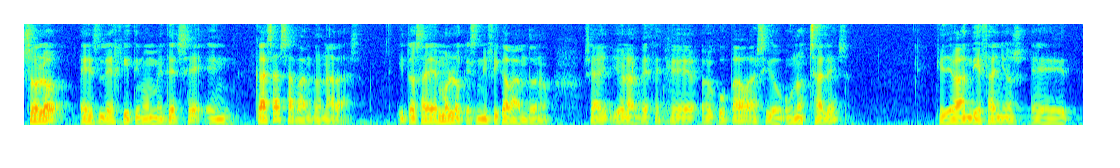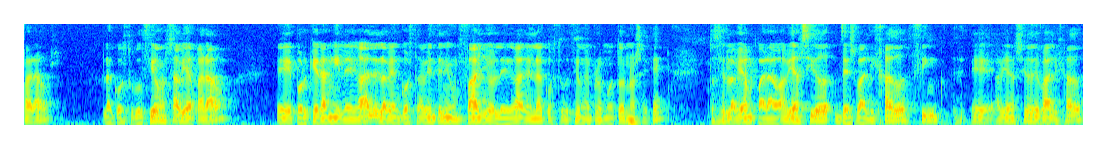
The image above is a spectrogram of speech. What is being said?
Solo es legítimo meterse en casas abandonadas. Y todos sabemos lo que significa abandono. O sea, yo las veces que he ocupado ha sido unos chales que llevaban 10 años eh, parados. La construcción se había parado eh, porque eran ilegales, lo habían, habían tenido un fallo legal en la construcción, el promotor no sé qué. Entonces lo habían parado, habían sido desvalijados, cinco- eh, habían sido desvalijados.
